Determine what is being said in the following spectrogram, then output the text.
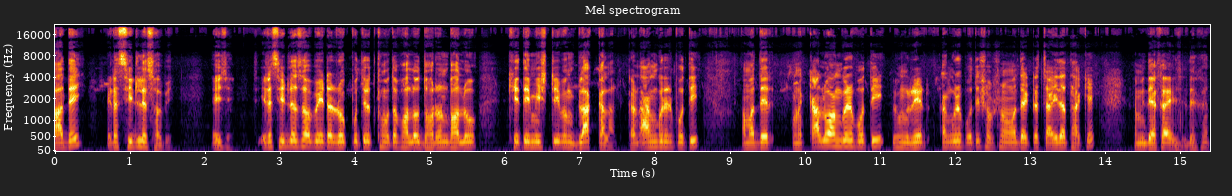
বাদেই এটা সিডলেস হবে। এই যে, এটা সিডলেস হবে, এটা রোগ প্রতিরোধ ক্ষমতা ভালো, ধরন ভালো, খেতে মিষ্টি এবং ব্ল্যাক কালার কারণ আঙ্গুরের প্রতি আমাদের মানে কালো আঙ্গুরের প্রতি এবং রেড আঙ্গুরের প্রতি সবসময় আমাদের একটা চাহিদা থাকে। আমি দেখাই, এই যে দেখেন,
